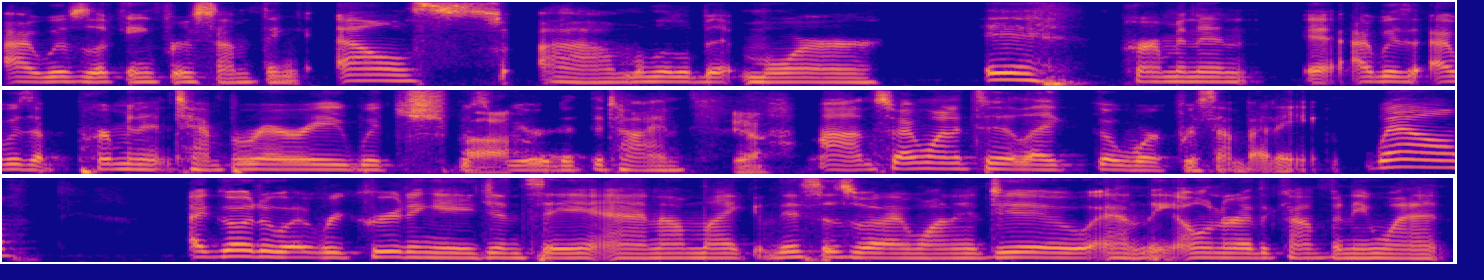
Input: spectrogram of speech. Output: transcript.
I was looking for something else, um, a little bit more eh, permanent. I was I was a permanent temporary, which was Ah. weird at the time. Yeah. Um, so I wanted to like go work for somebody. Well, I go to a recruiting agency and I'm like, this is what I want to do. And the owner of the company went,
